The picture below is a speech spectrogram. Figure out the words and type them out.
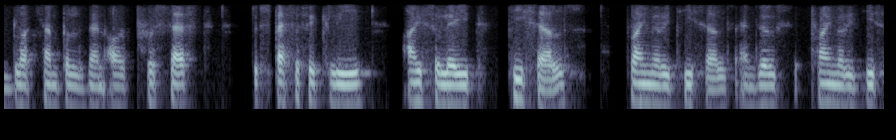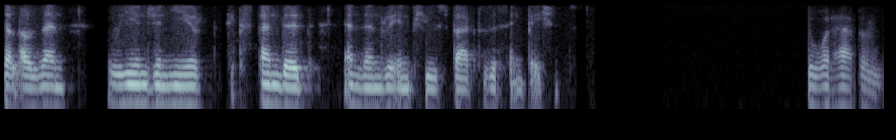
blood samples then are processed to specifically isolate T cells, primary T cells, and those primary T cells are then re-engineered, expanded, and then reinfused back to the same patient. So what happens?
